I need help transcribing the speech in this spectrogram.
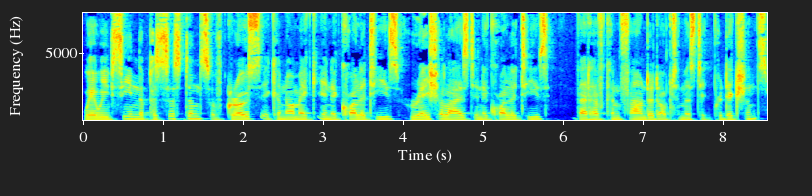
where we've seen the persistence of gross economic inequalities, racialized inequalities that have confounded optimistic predictions.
